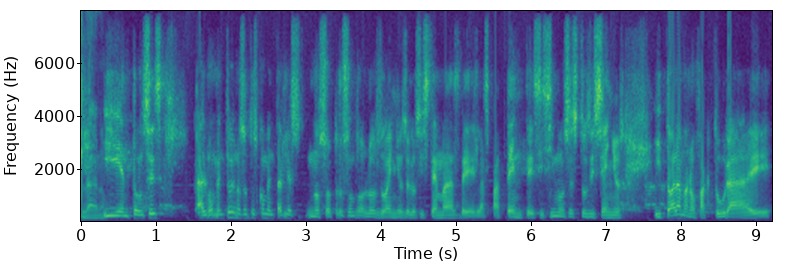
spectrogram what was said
Claro. Y entonces al momento de nosotros comentarles, nosotros somos los dueños de los sistemas, de las patentes, hicimos estos diseños y toda la manufactura, eh,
